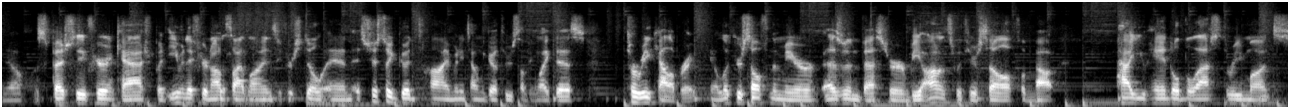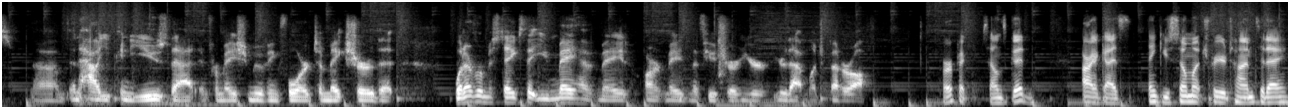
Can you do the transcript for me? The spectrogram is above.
you know, especially if you're in cash, but even if you're not on the sidelines, if you're still in, it's just a good time anytime we go through something like this to recalibrate. You know, look yourself in the mirror as an investor, be honest with yourself about how you handled the last three months um, and how you can use that information moving forward to make sure that whatever mistakes that you may have made aren't made in the future and you're you're that much better off. Perfect. Sounds good. All right, guys. Thank you so much for your time today.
